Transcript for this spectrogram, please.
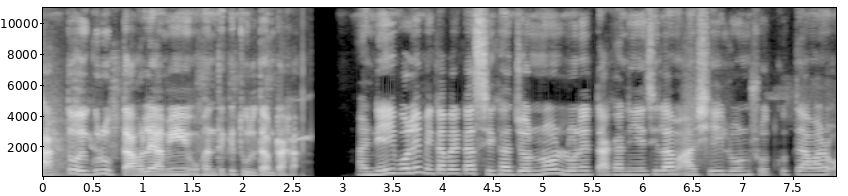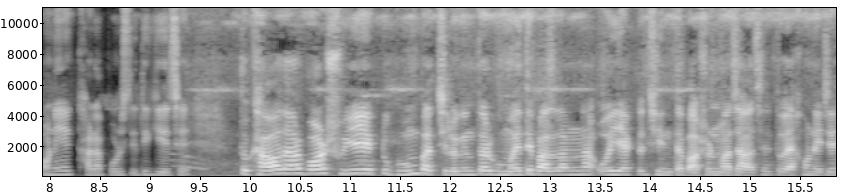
থাকতো ওই গ্রুপ তাহলে আমি ওখান থেকে তুলতাম টাকা। আর নেই বলে মেকআপের কাজ শেখার জন্য লোনের টাকা নিয়েছিলাম আর সেই লোন শোধ করতে আমার অনেক খারাপ পরিস্থিতি গিয়েছে। তো খাওয়া দাওয়ার পর শুয়ে একটু ঘুম পাচ্ছিল কিন্তু আর ঘুমাইতে পারলাম না। ওই একটা চিন্তা বাসন মাজা আছে। তো এখন এই যে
